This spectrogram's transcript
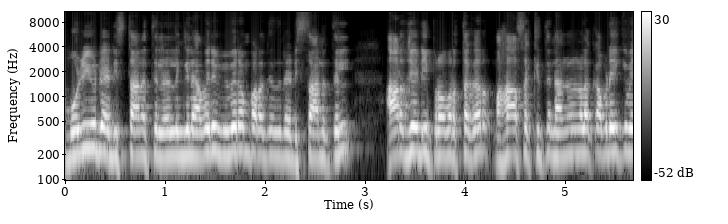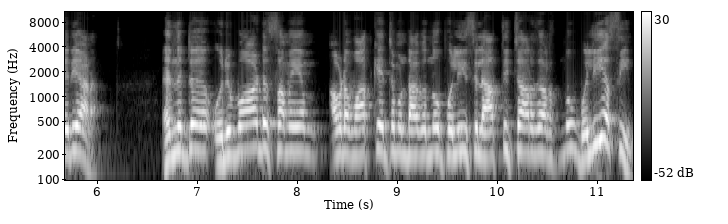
മൊഴിയുടെ അടിസ്ഥാനത്തിൽ അല്ലെങ്കിൽ അവർ വിവരം പറഞ്ഞതിന്റെ അടിസ്ഥാനത്തിൽ ആർ ജെ ഡി പ്രവർത്തകർ മഹാസഖ്യത്തിന്റെ അംഗങ്ങളൊക്കെ അവിടേക്ക് വരികയാണ്. എന്നിട്ട് ഒരുപാട് സമയം അവിടെ വാക്കേറ്റം ഉണ്ടാകുന്നു പോലീസ് ലാത്തിച്ചാർജ് നടത്തുന്നു. വലിയ സീൻ.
